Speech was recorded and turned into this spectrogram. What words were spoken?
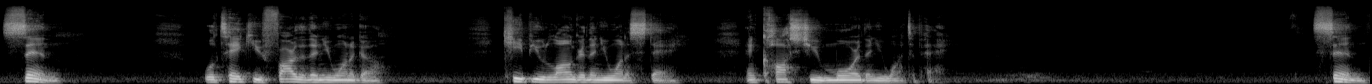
Sin will take you farther than you want to go keep you longer than you want to stay, and cost you more than you want to pay. Sin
